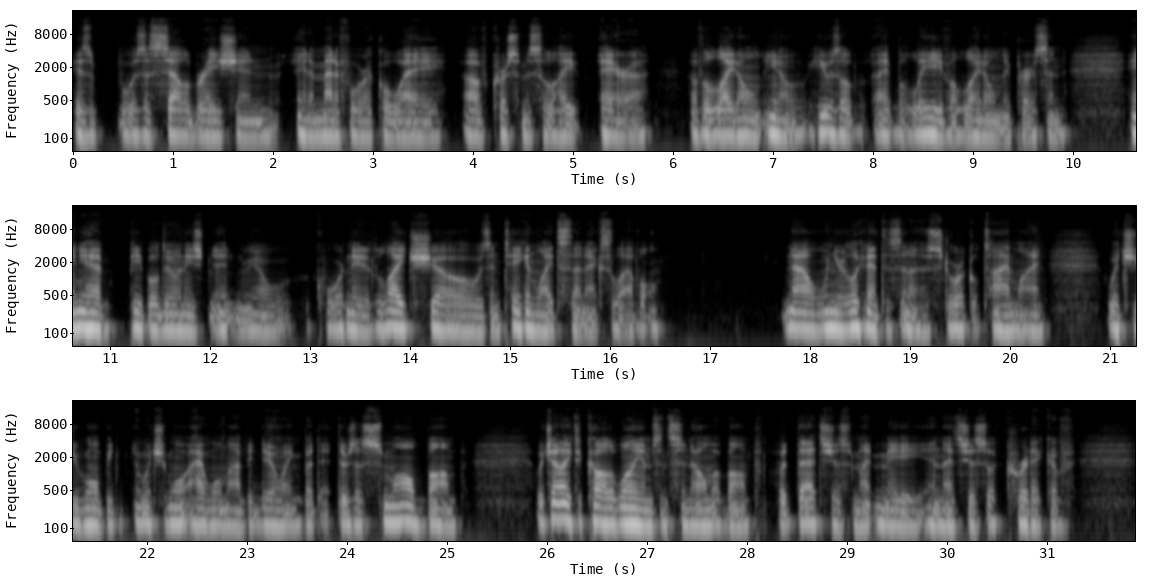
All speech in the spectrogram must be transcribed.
is was a celebration in a metaphorical way of Christmas light era of the light only. You know, he was a, I believe, a light only person, and you have people doing these, eh, you know, coordinated light shows and taking lights to the next level. Now, when you're looking at this in a historical timeline, which you won't be, which won't, I will not be doing. But there's a small bump, which I like to call the Williams and Sonoma bump. But that's just my, me, and that's just a critic of,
